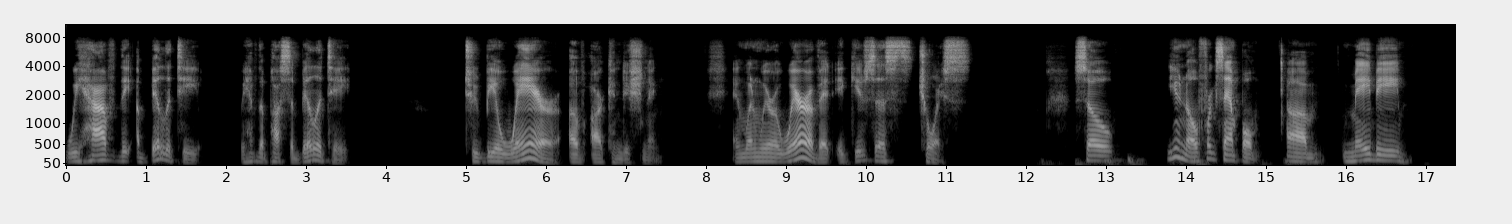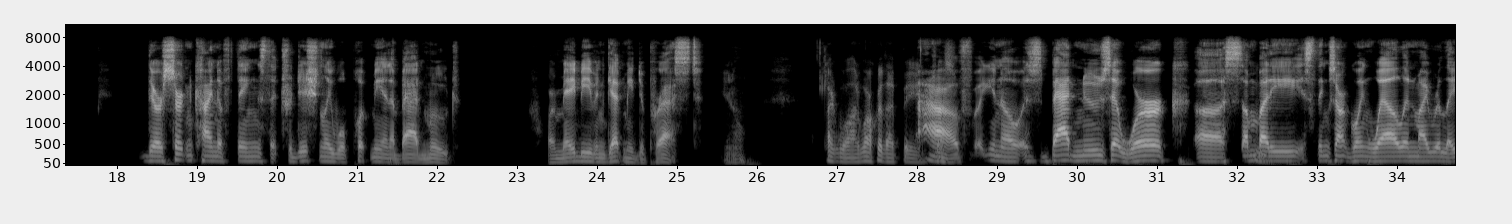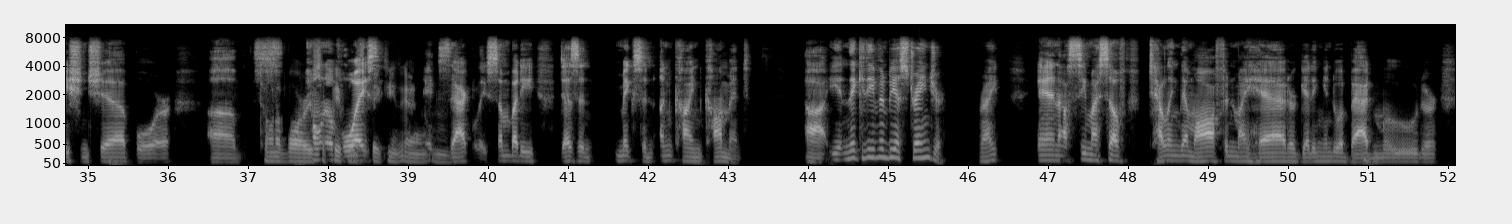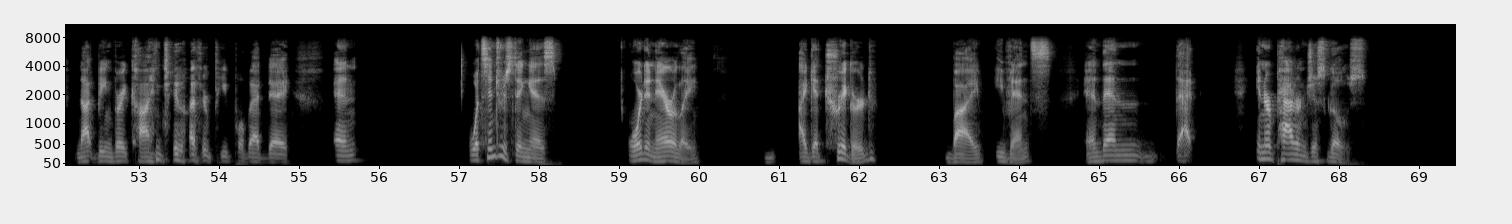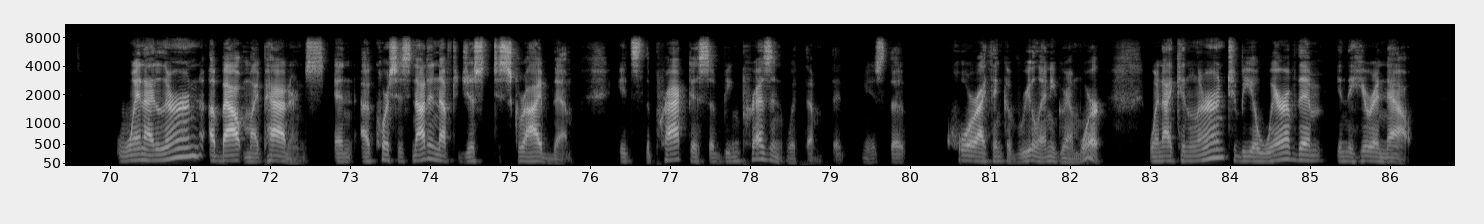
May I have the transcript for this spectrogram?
we have the ability, we have the possibility to be aware of our conditioning. And when we're aware of it, it gives us choice. So, you know, for example, um, maybe there are certain kind of things that traditionally will put me in a bad mood or maybe even get me depressed, you know. Like what? What could that be? Ah, you know, it's bad news at work. Uh, mm. somebody, things aren't going well in my relationship, or uh, tone of voice. Tone of voice. Speaking, yeah. Mm. Exactly. Somebody doesn't makes an unkind comment, uh, and they could even be a stranger, right? And I'll see myself telling them off in my head, or getting into a bad mood, or not being very kind to other people that day, and what's interesting is ordinarily I get triggered by events, and then that inner pattern just goes. When I learn about my patterns, and of course, it's not enough to just describe them, it's the practice of being present with them that is the core, I think, of real Enneagram work. When I can learn to be aware of them in the here and now,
